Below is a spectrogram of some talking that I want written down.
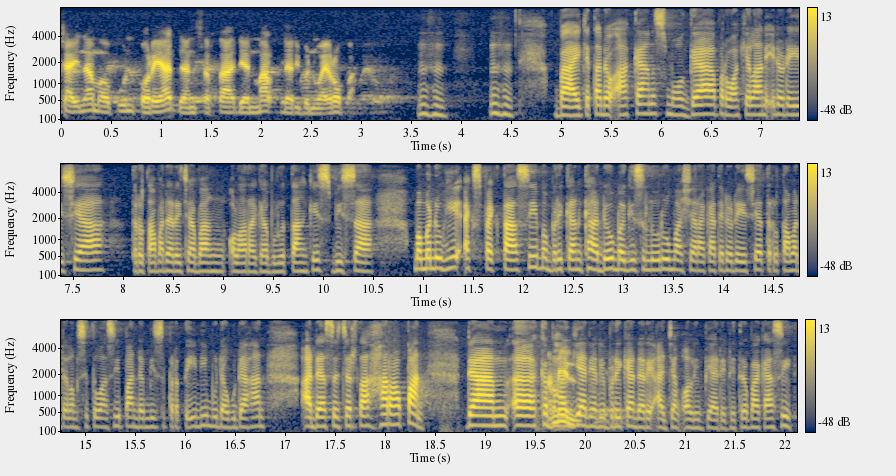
China maupun Korea dan serta Denmark dari benua Eropa. Hmm. Hmm. Baik kita doakan semoga perwakilan Indonesia terutama dari cabang olahraga bulu tangkis bisa memenuhi ekspektasi memberikan kado bagi seluruh masyarakat Indonesia terutama dalam situasi pandemi seperti ini mudah-mudahan ada secerta harapan dan uh, kebahagiaan Amin. yang diberikan dari ajang Olimpiade ini. Terima kasih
